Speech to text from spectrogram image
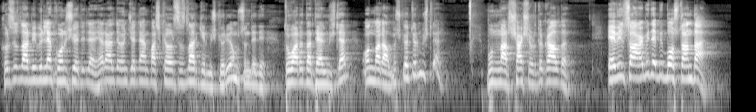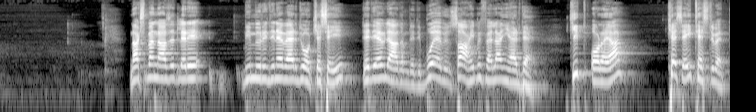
Hırsızlar birbirle konuşuyor dediler. Herhalde önceden başka hırsızlar girmiş görüyor musun dedi. Duvarı da delmişler. Onlar almış götürmüşler. Bunlar şaşırdı kaldı. Evin sahibi de bir bostanda. Nakşibendi Hazretleri bir müridine verdi o keseyi. Dedi evladım dedi bu evin sahibi falan yerde. Git oraya keseyi teslim et.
